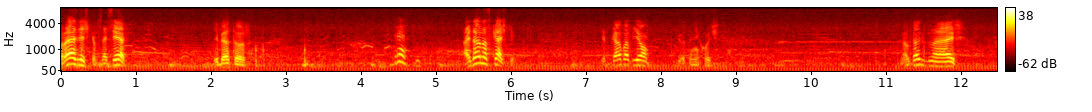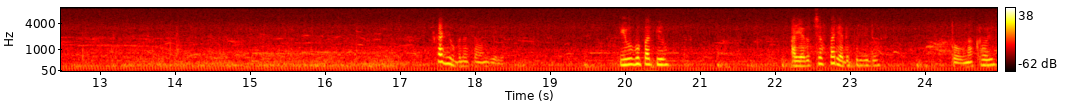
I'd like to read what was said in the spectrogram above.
Праздничком, сосед. Тебя тоже. Здравствуйте. Айда на скачки. Пивка попьем. Петр не хочет. Ну, как знаешь. Сходил бы на самом деле. Пиво бы попил. А я тут все в порядок приведу. Стол накрою.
